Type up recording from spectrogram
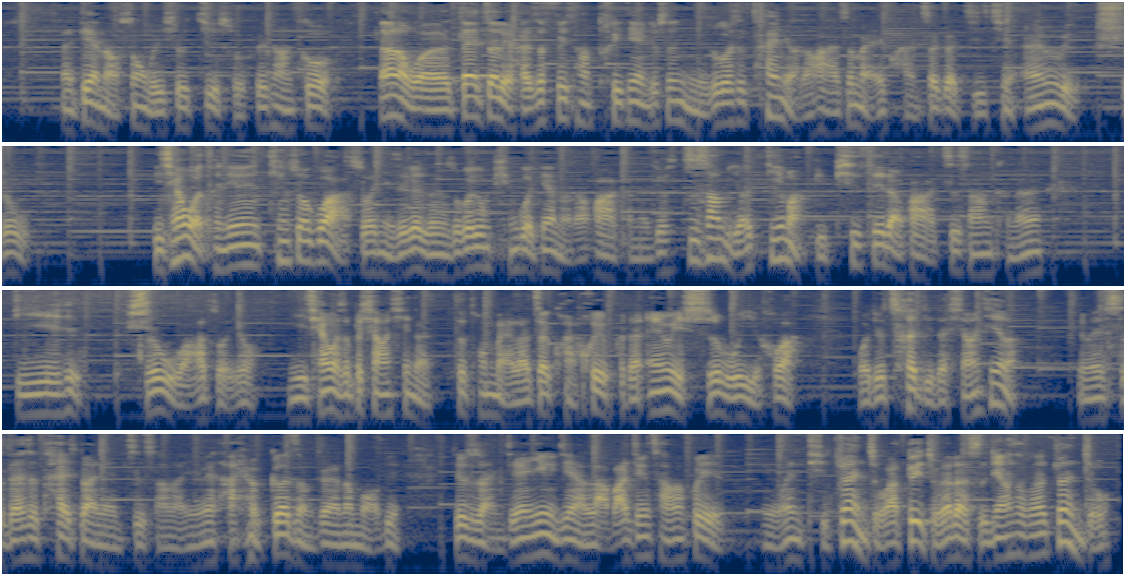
那电脑送维修技术非常够。当然，我在这里还是非常推荐，就是你如果是菜鸟的话，还是买一款这个机器 NV 十五。以前我曾经听说过啊，说你这个人如果用苹果电脑的话，可能就是智商比较低嘛，比 PC 的话智商可能低十五啊左右。以前我是不相信的，自从买了这款惠普的 NV 十五以后啊，我就彻底的相信了，因为实在是太锻炼智商了，因为它有各种各样的毛病，就软件、硬件、喇叭经常会有问题，转轴啊，最主要的实际上是它的转轴，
